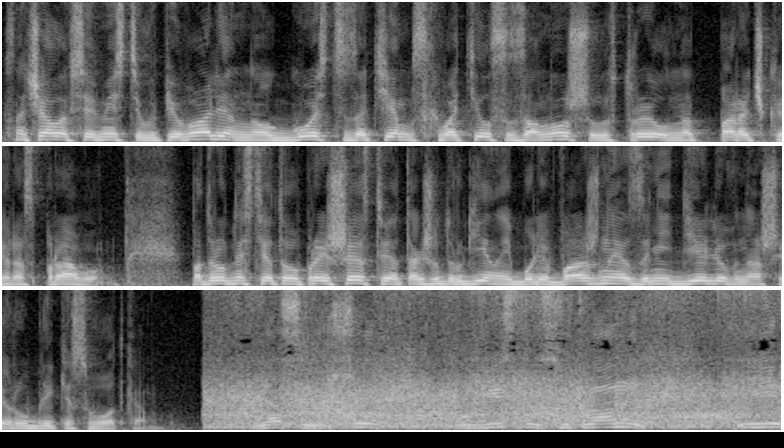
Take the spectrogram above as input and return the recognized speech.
Сначала все вместе выпивали, но гость затем схватился за нож и устроил над парочкой расправу. Подробности этого происшествия, а также другие наиболее важные за неделю в нашей рубрике «Сводка». Я совершил убийство Светланы и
